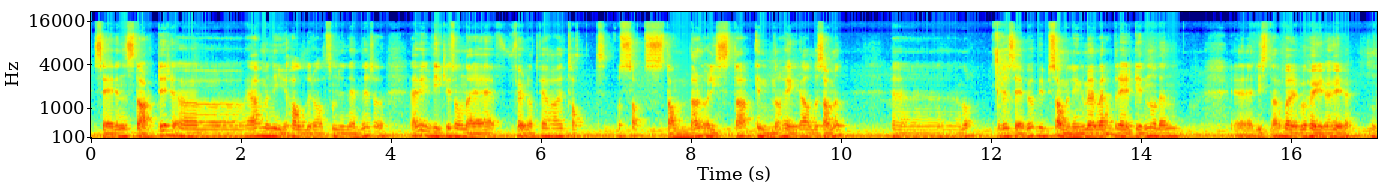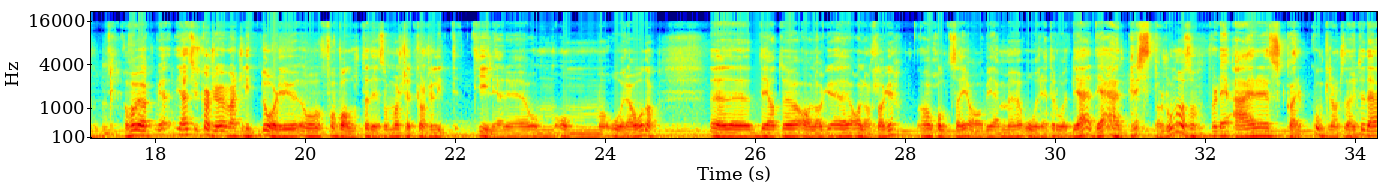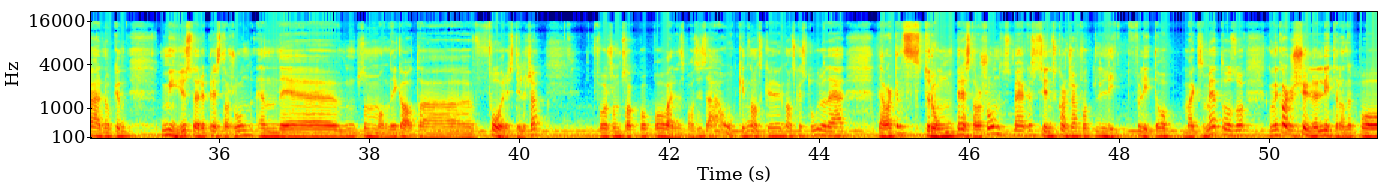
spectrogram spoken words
serien starter. Og, ja, med nye haller og alt som du nevner. Så det er virkelig sånn der jeg føler at vi har tatt og satt standarden og lista enda høyere alle sammen eh, nå. Og det ser vi jo. Vi sammenligner med hverandre hele tiden, og den eh, lista bare går høyere og høyere. Mm. jeg- Jeg, syns kanskje vi har vært litt dårlig å forvalte det som har skjedd kanskje litt tidligere om, om åra òg, da. Eh, Det at eh, A-landslaget har holdt seg i AVM år etter år, det er, det er en prestasjon, altså. For det er skarp konkurranse der ute. Det er nok en mye større prestasjon enn det som mannen i gata forestiller seg. For som sagt, på, på verdensbasis er Åken ganske, ganske stor. Og det, det har vært en strong prestasjon som jeg syns kanskje har fått litt for lite oppmerksomhet. Og så kan vi kanskje skylde litt på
